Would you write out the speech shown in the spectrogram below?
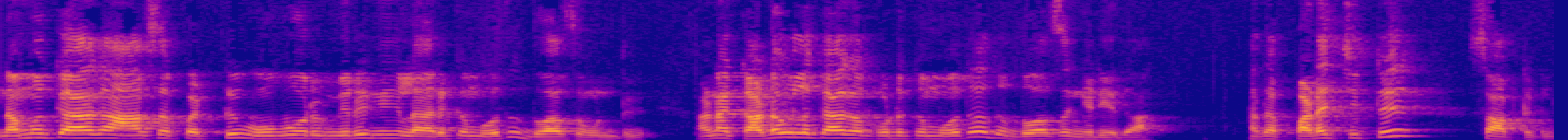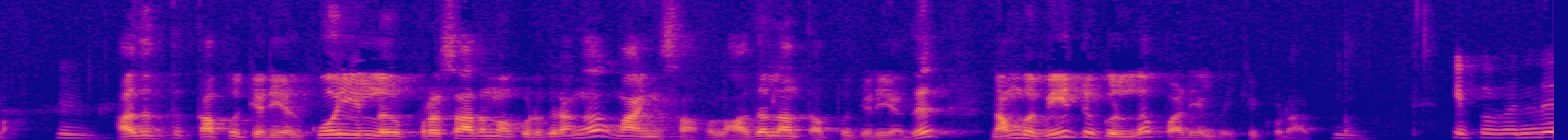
நமக்காக ஆசைப்பட்டு ஒவ்வொரு மிருகங்களை அறுக்கும்போது தோஷம் உண்டு. ஆனா கடவுளுக்காக கொடுக்கும்போது அது தோஷம் கிடையாது? அதை படைச்சிட்டு சாப்பிட்டுக்கலாம். அது தப்பு கிடையாது. கோயில்ல பிரசாதமா கொடுக்குறாங்க வாங்கி சாப்பிடலாம். அதெல்லாம் தப்பு கிடையாது. நம்ம வீட்டுக்குள்ள படையல் வைக்கக்கூடாது. இப்ப வந்து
